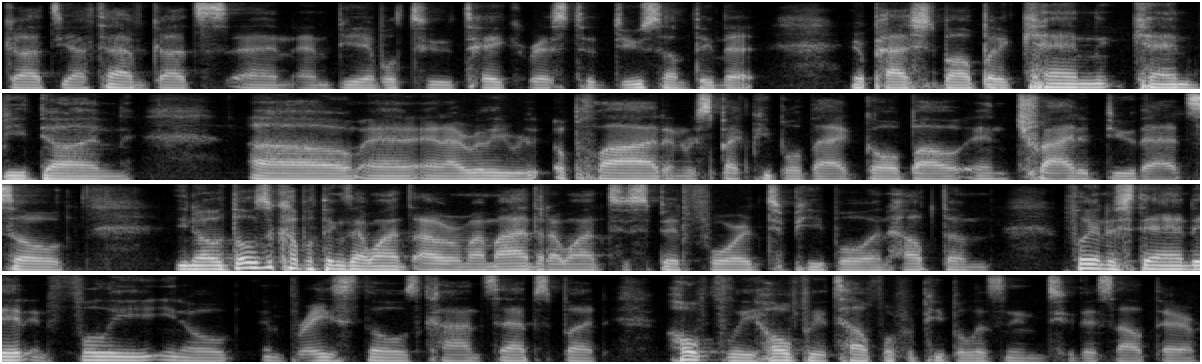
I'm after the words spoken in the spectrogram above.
guts. You have to have guts and and be able to take risks to do something that you're passionate about. But it can can be done. Um, and, and I really re- applaud and respect people that go about and try to do that. So, you know, those are a couple things I want out of my mind that I want to spit forward to people and help them fully understand it and fully, you know, embrace those concepts. But hopefully, hopefully, it's helpful for people listening to this out there.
